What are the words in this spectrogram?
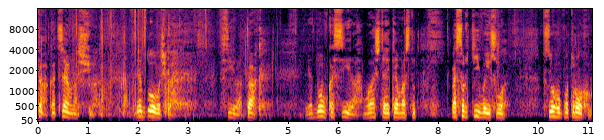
Так, а це в нас що? Рядовочка сіра. Так. Рядовка сіра. Бачите, яке в нас тут асорті вийшло. Всього потроху.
